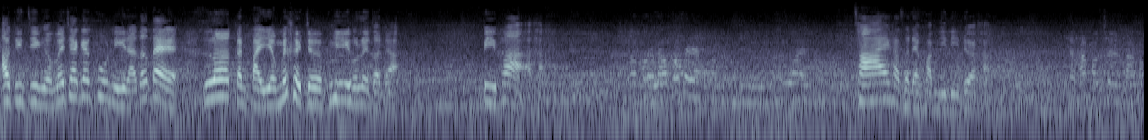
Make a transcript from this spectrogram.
เอาจริงๆอะไม่ใช่แค่คู่นี้นะตั้งแต่เลิกกันไปยังไม่เคยเจอพี่เขาเลยตอนเนี้ยปีผ่าค่ะแต่เราก็แสดงความยินดีด้วยใช่ค่ะแสดงความยินดีด้วยค่ะ แต่ถ้าเขาเชิญมาก็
